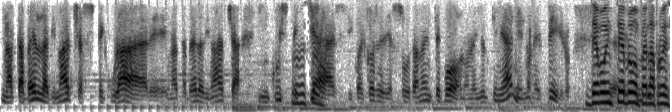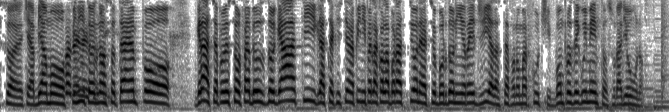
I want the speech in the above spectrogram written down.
una, tabella di marcia speculare, una tabella di marcia in cui specchiarsi, qualcosa di assolutamente buono negli ultimi anni non è vero. Devo eh, interromperla, eh, professore, perché abbiamo finito il nostro tempo. Grazie al professor Fabio Sdogati, grazie a Cristina Pini per la collaborazione, a Ezio Bordoni in regia, da Stefano Marcucci. Buon proseguimento su Radio 1.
